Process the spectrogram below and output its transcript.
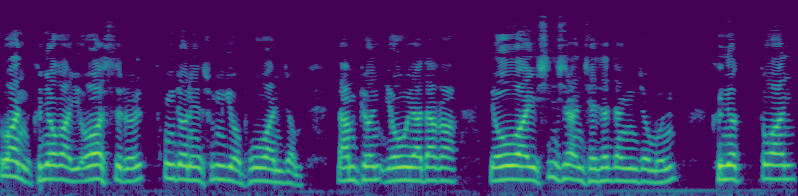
또한 그녀가 요아스를 성전에 숨겨 보호한 점, 남편 여호야다가 여호와의 신실한 제사장인 점은 그녀 또한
